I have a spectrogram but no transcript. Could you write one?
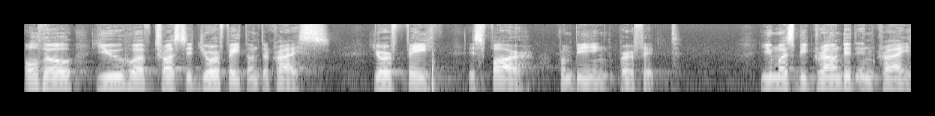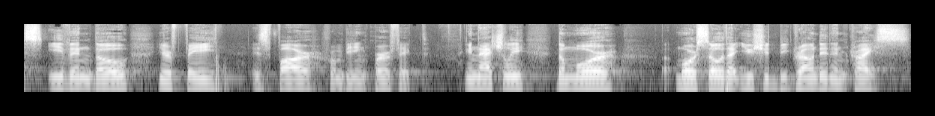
although you who have trusted your faith unto Christ, your faith is far from being perfect. You must be grounded in Christ, even though your faith is far from being perfect. And actually, the more, more so that you should be grounded in Christ,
